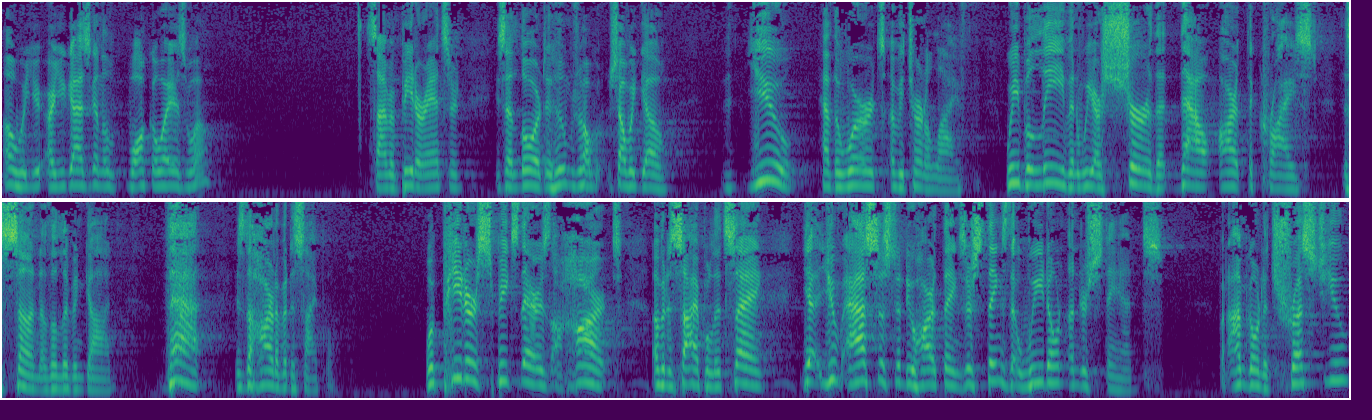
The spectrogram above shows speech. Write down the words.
Oh, you, are you guys going to walk away as well? Simon Peter answered, He said, Lord, to whom shall we go? You have the words of eternal life. We believe and we are sure that thou art the Christ, the Son of the living God. That is the heart of a disciple. What Peter speaks there is the heart of a disciple. It's saying, yeah, you've asked us to do hard things. There's things that we don't understand, but I'm going to trust you.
